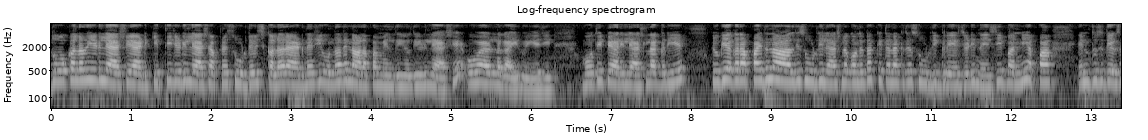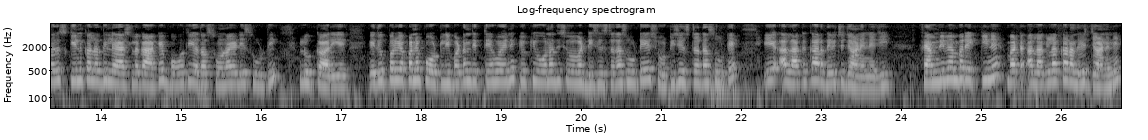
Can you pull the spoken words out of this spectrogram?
ਦੋ ਕਲਰ ਦੀ ਜਿਹੜੀ ਲੈਸ਼ ਐਡ ਕੀਤੀ, ਜਿਹੜੀ ਲੈਸ਼ ਆਪਣੇ ਸੂਟ ਦੇ ਵਿੱਚ ਕਲਰ ਐਡ ਨੇ ਜੀ, ਉਹਨਾਂ ਦੇ ਨਾਲ ਆਪਾਂ ਮਿਲਦੀ ਜੁਲਦੀ ਜਿਹੜੀ ਲੈਸ਼ ਹੈ, ਉਹ ਐਡ ਲਗਾਈ ਹੋਈ ਹੈ ਜੀ। ਬਹੁਤ ਹੀ ਪਿਆਰੀ ਲੈਸ਼ ਲੱਗ ਰਹੀ ਹੈ। ਕਿਉਂਕਿ ਅਗਰ ਆਪਾਂ ਇਹਦੇ ਨਾਲ ਦੀ ਸੂਟ ਦੀ ਲੈਸ਼ ਲਗਾਉਂਦੇ ਤਾਂ ਕਿਤੇ ਨਾ ਕਿਤੇ ਸੂਟ ਦੀ ਗ੍ਰੇਸ ਜਿਹੜੀ ਨਹੀਂ ਸੀ ਬਣਨੀ। ਆਪਾਂ ਇਹਨੂੰ ਤੁਸੀਂ ਦੇਖ ਸਕਦੇ ਸਕਿਨ ਕਲਰ ਦੀ ਲੈਸ਼ ਲਗਾ ਕੇ ਬਹੁਤ ਹੀ ਜ਼ਿਆਦਾ ਸੋਹਣਾ ਜਿਹੜੀ ਸੂਟ ਦੀ ਲੁੱਕ ਆ ਰਹੀ ਹੈ। ਇਹਦੇ ਉੱਪਰ ਵੀ ਆਪਾਂ ਨੇ ਪੋਟਲੀ ਬਟਨ ਦਿੱਤੇ ਹੋਏ ਨੇ, ਕਿਉਂਕਿ ਉਹਨਾਂ ਦੀ ਵੱਡੀ ਸਿਸਟਰ ਦਾ ਸੂਟ ਹੈ ਛੋਟੀ ਸਿਸਟਰ ਦਾ ਸੂਟ ਹੈ। ਇਹ ਅਲੱਗ ਘਰ ਦੇ ਵਿੱਚ ਜਾਣੇ ਨੇ ਜੀ। ਫੈਮਿਲੀ ਮੈਂਬਰ ਇੱਕ ਹੀ ਨੇ ਬਟ ਅਲੱਗ-ਅਲੱਗ ਘਰਾਂ ਦੇ ਵਿੱਚ ਜਾਣੇ ਨੇ।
